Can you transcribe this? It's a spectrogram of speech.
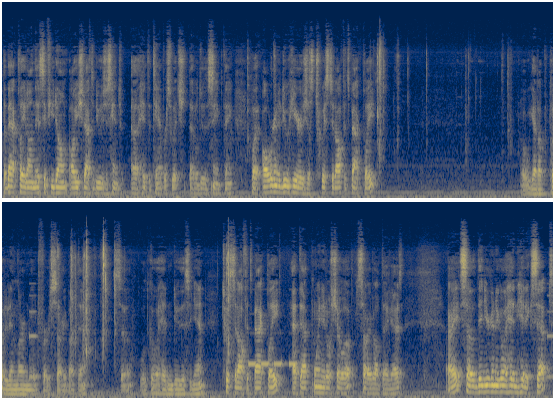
the back plate on this. If you don't, all you should have to do is just hit, uh, hit the tamper switch. That'll do the same thing. But all we're going to do here is just twist it off its back plate. Oh, we got to put it in learn mode first. Sorry about that. So we'll go ahead and do this again. Twist it off its back plate. At that point, it'll show up. Sorry about that, guys. All right, so then you're going to go ahead and hit accept.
